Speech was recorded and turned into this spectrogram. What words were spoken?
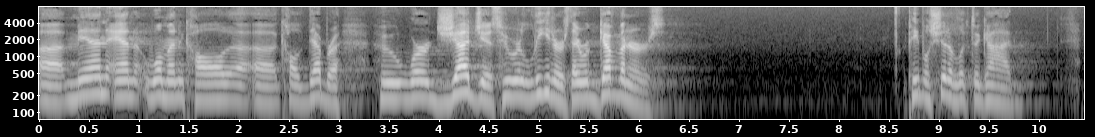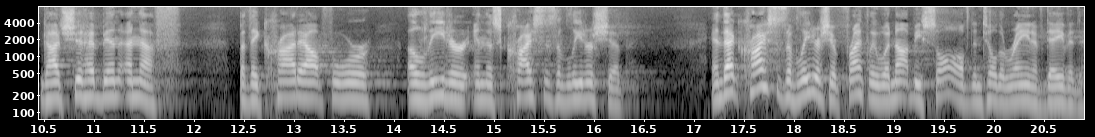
uh, men and women called, uh, uh, called Deborah, who were judges, who were leaders, they were governors. People should have looked to God. God should have been enough. but they cried out for a leader in this crisis of leadership. And that crisis of leadership, frankly, would not be solved until the reign of David.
